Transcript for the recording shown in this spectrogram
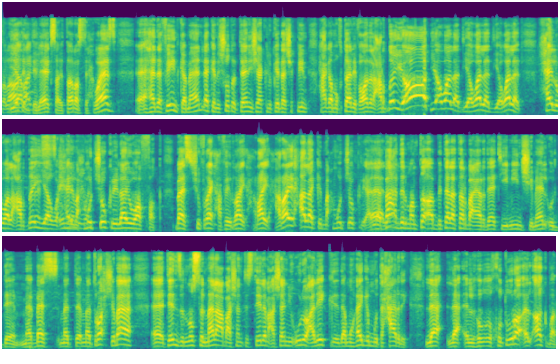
يا يا راجل. امتلاك سيطرة استحواذ آه، هدفين كمان. لكن الشوط الثاني شكله كده شاكلين حاجة مختلفة. وهذا العرضية. يا ولد يا ولد يا ولد. حلوة العرضية حلوة. محمود شكري لا يوفق. بس شوف رايحة فين؟ رايحة رايحة رايحة لكن محمود شكري آه بعد المنطقة بثلاث أربع ياردات يمين شمال قدام. ما بس ما, ت- ما تروحش بقى آه تنزل نص الملعب عشان تستلم عشان يقولوا عليك ده مهاجم متحرك. لا لا الخطورة الأكبر.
